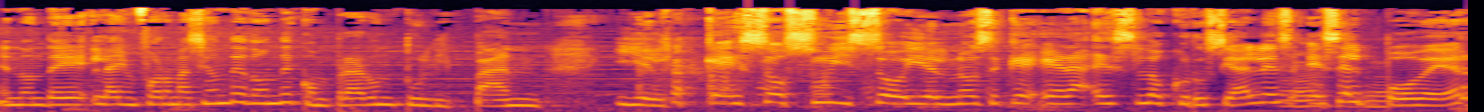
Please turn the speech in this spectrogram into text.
en donde la información de dónde comprar un tulipán y el queso suizo y el no sé qué era es lo crucial, es, es el poder.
